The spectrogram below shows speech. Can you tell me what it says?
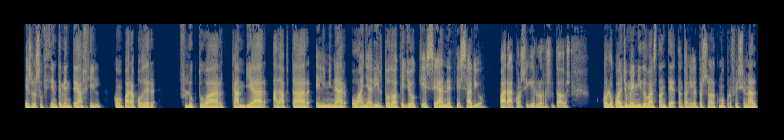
es lo suficientemente ágil como para poder fluctuar, cambiar, adaptar, eliminar o añadir todo aquello que sea necesario para conseguir los resultados. Con lo cual yo me mido bastante, tanto a nivel personal como profesional,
